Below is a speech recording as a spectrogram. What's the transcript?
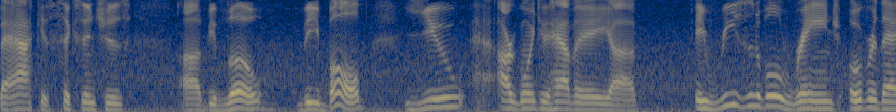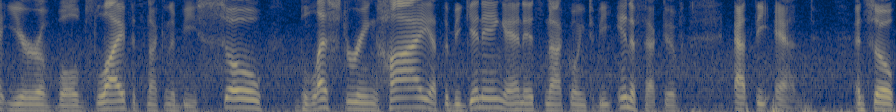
back is six inches uh, below the bulb, you are going to have a, uh, a reasonable range over that year of bulb's life. It's not going to be so blustering high at the beginning and it's not going to be ineffective at the end. And so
